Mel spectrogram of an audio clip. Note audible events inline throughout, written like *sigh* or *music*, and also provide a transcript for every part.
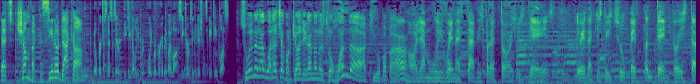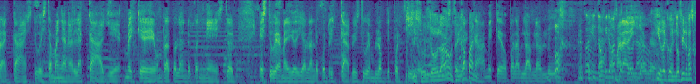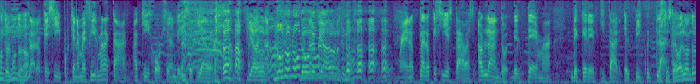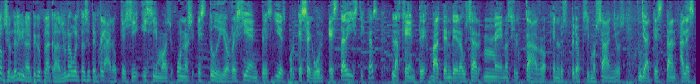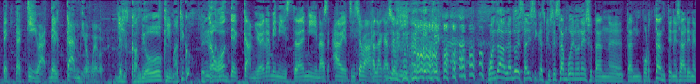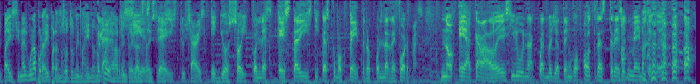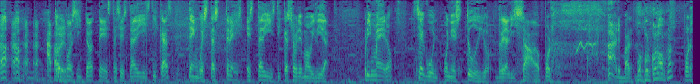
That's chumbacasino.com. No purchase necessary. BGW. Void were prohibited by law. See terms and conditions. 18 plus. Suena la guaracha porque va llegando nuestro Juanda. Aquí hubo papá. Hola, muy buenas tardes para todos ustedes. De verdad que estoy súper contento de estar acá. Estuve esta mañana en la calle, me quedé un rato hablando con Néstor, estuve a mediodía hablando con Ricardo, estuve en Blog Deportivo. Estuvo en todo lado, está en campaña. acá, me quedo para bla bla bla. Recogiendo No, firmas por todo lado. Y recogiendo firmas con todo el mundo, ¿no? Claro que sí, porque no me acá, aquí Jorge, donde dice fiador. *laughs* fiador. No, no, no. Doble fiador. Bueno, claro que sí estabas hablando del tema de querer quitar el pico y placa. Se está evaluando la opción de eliminar el pico de placa. Darle una vuelta a ese tema. Claro que sí, hicimos unos estudios recientes y es porque según estadísticas la gente va a tender a usar menos el carro en los próximos años, ya que están a la expectativa del cambio, huevón. ¿Del cambio climático? ¿De qué No, cambio? del cambio de la ministra de Minas, a ver si se baja la gasolina. *laughs* *laughs* Juanda, hablando de estadísticas, que usted es tan bueno en eso, tan, eh, tan importante en esa área en el país, ¿tiene alguna por ahí para nosotros, me imagino? No puede dejar de entregar sí, estadísticas. Estevis, tú sabes que yo soy con las estadísticas como Petro con las reformas. No he acabado de decir una cuando ya tengo otras tres en mente. *laughs* A propósito de estas estadísticas, tengo estas tres estadísticas sobre movilidad. Primero, según un estudio realizado por *laughs* Harvard. ¿Por- por cuál, por Por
